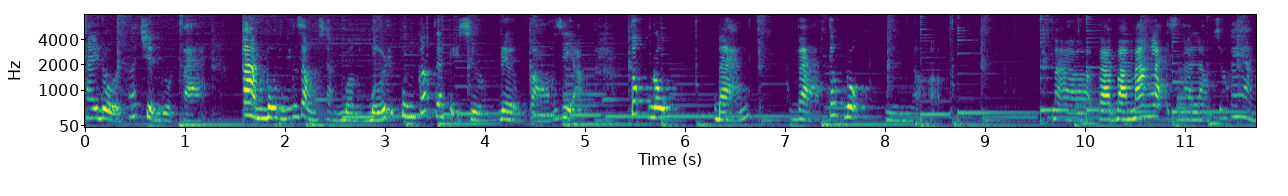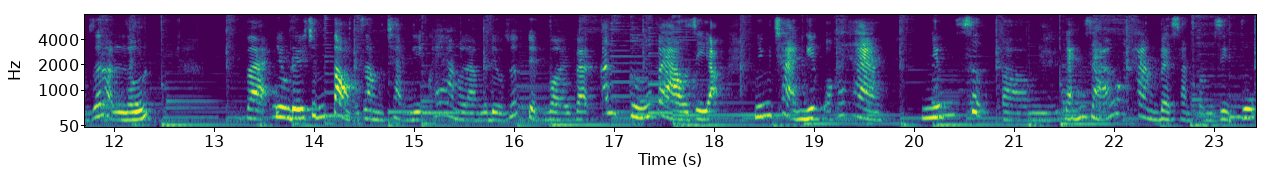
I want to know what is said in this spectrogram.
thay đổi, phát triển đột phá. Toàn bộ những dòng sản phẩm mới được cung cấp ra thị trường đều có gì ạ? Tốc độ bán và tốc độ ừ, mà, và và mang lại sự hài lòng cho khách hàng rất là lớn. Và điều đấy chứng tỏ rằng trải nghiệm khách hàng là một điều rất tuyệt vời và căn cứ vào gì ạ? Những trải nghiệm của khách hàng những sự uh, đánh giá của khách hàng về sản phẩm dịch vụ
